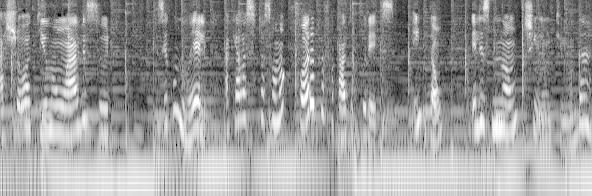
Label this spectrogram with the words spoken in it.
achou aquilo um absurdo Segundo ele, aquela situação não fora provocada por eles, então eles não tinham que mudar.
